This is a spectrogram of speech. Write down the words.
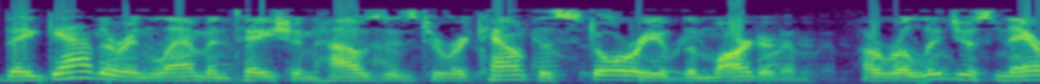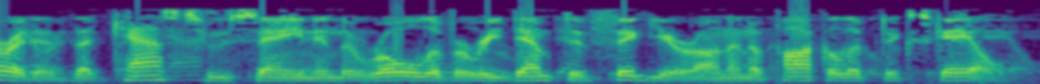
They gather in lamentation houses to recount the story of the martyrdom, a religious narrative that casts Hussein in the role of a redemptive figure on an apocalyptic scale.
